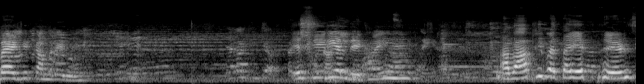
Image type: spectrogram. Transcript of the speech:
बैठ के कमरे में। ये सीरियल देख रही हैं। अब आप ही बताइए फ्रेंड्स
